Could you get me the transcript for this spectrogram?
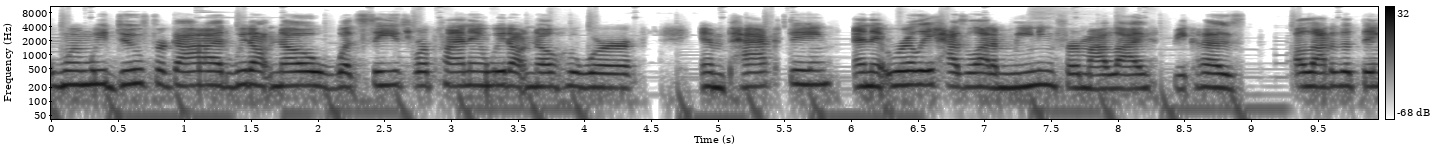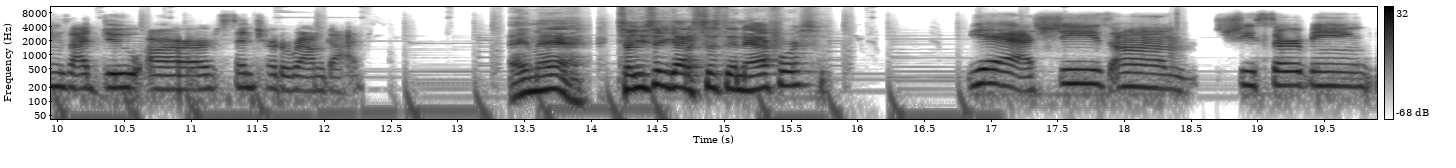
when we do for God, we don't know what seeds we're planting. We don't know who we're impacting and it really has a lot of meaning for my life because a lot of the things I do are centered around God. Amen. So you say you got a sister in the Air Force? Yeah, she's um she's serving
